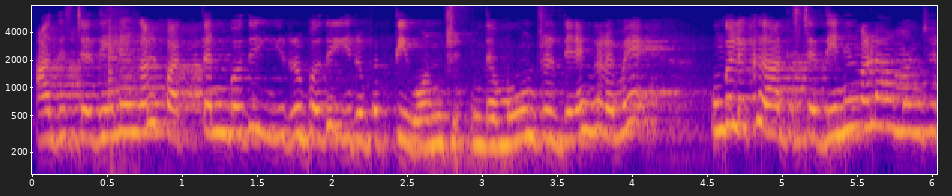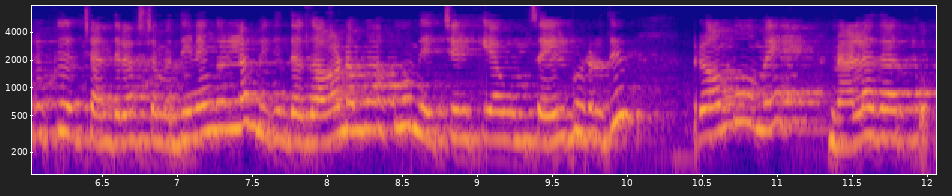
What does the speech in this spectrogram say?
அதிர்ஷ்ட தினங்கள் பத்தொன்பது இருபது இருபத்தி ஒன்று. இந்த மூன்று தினங்களுமே உங்களுக்கு அதிர்ஷ்ட தினங்களாக அமைஞ்சிருக்கு. சந்திராஷ்டம தினங்களில் மிகுந்த கவனமாகவும் எச்சரிக்கையாகவும் செயல்படுறது ரொம்பவுமே நல்லதாக இருக்கும்.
